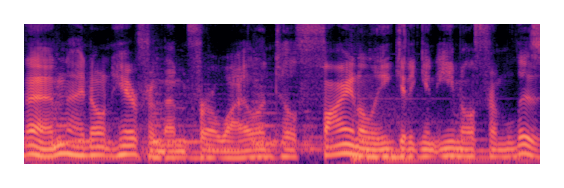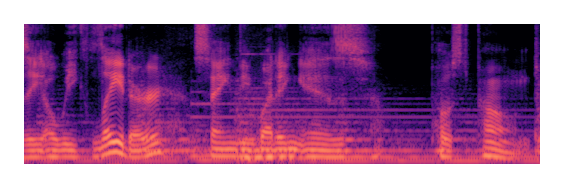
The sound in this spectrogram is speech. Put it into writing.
Then I don't hear from them for a while until finally getting an email from Lizzie a week later saying the wedding is postponed.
